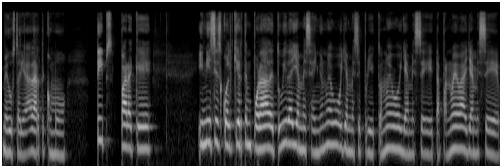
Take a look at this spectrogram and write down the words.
me gustaría darte como tips para que inicies cualquier temporada de tu vida, llámese año nuevo, llámese proyecto nuevo, llámese etapa nueva, llámese,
